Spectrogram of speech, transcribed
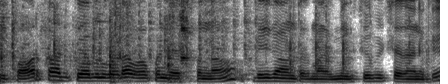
ఈ పవర్ కార్డ్ కేబుల్ కూడా ఓపెన్ చేసుకుందాం. ఫ్రీగా ఉంటుంది మనకి మీకు చూపించేదానికి.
